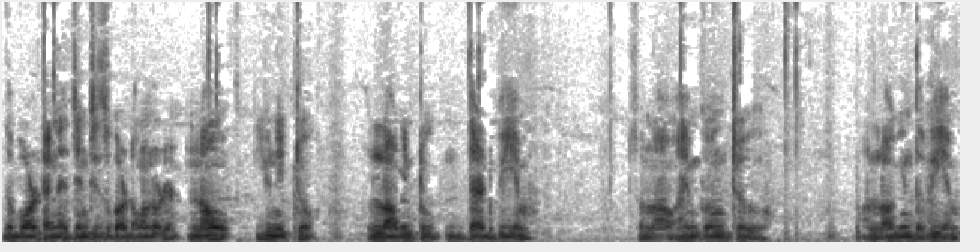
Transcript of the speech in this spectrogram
the vault and agent is got downloaded. Now you need to log into that vm so now i'm going to log in the vm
